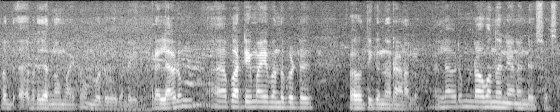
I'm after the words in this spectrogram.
പ്ര- പ്രചരണവുമായിട്ട് മുമ്പോട്ട് പോയിക്കൊണ്ടിരിക്കും എല്ലാവരും പാർട്ടിയുമായി ബന്ധപ്പെട്ട് പ്രവർത്തിക്കുന്നവരാണല്ലോ. എല്ലാവരും ഉണ്ടാവുമെന്ന് തന്നെയാണ് എന്റെ വിശ്വാസം.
